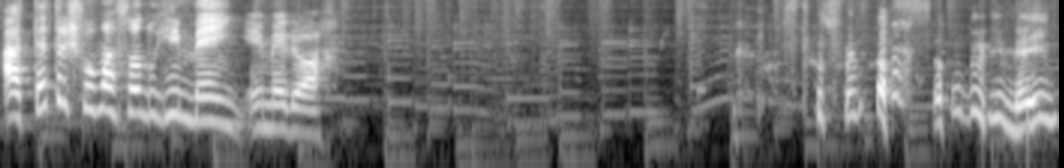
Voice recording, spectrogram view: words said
Até a transformação do He-Man é melhor. Transformação do He-Man.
